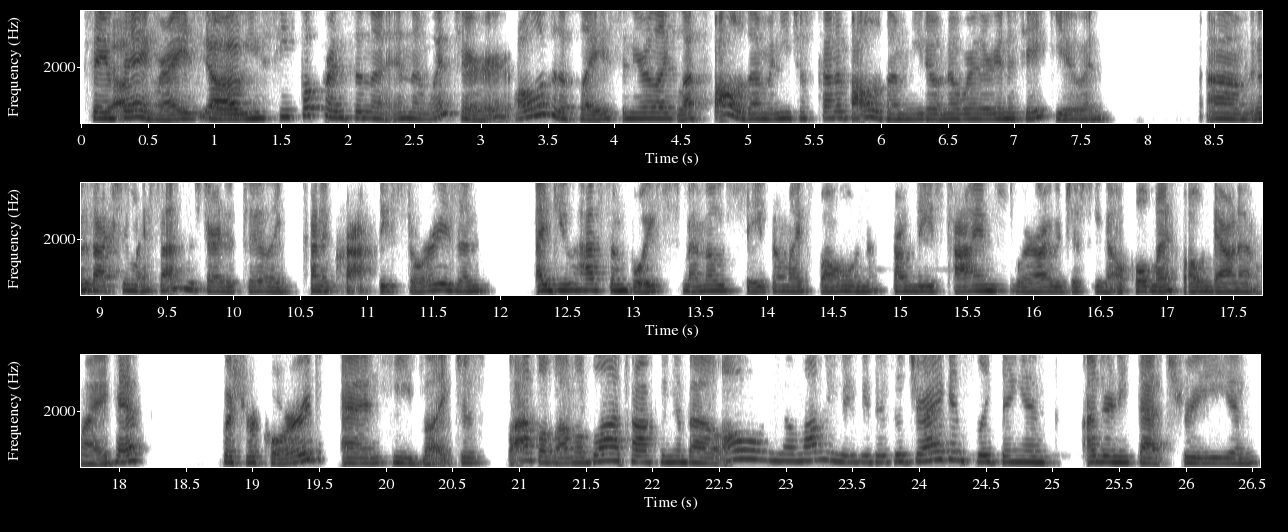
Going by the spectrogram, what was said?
same thing right so you see footprints in the in the winter all over the place and you're like let's follow them and you just kind of follow them and you don't know where they're going to take you and um, it was actually my son who started to like kind of craft these stories and i do have some voice memos saved on my phone from these times where i would just you know hold my phone down at my hip push record and he'd like just blah blah blah blah blah talking about oh you know mommy maybe there's a dragon sleeping in underneath that tree and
